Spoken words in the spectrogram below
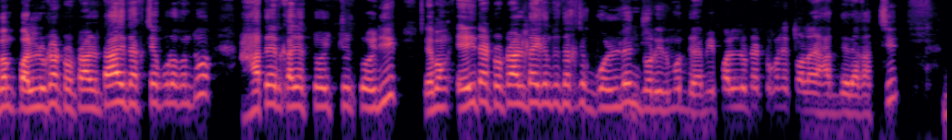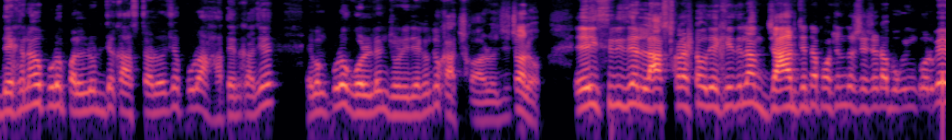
এবং পাল্লুটা টোটালটাই থাকছে পুরো কিন্তু হাতের কাজে তৈরি এবং এইটা টোটালটাই কিন্তু থাকছে গোল্ডেন জরির মধ্যে। আমি পাল্লুটা একটুখানি তলায় হাত দিয়ে দেখাচ্ছি। দেখে নাও পুরো পাল্লুর যে কাজটা রয়েছে, পুরো হাতের কাজে এবং পুরো গোল্ডেন জরি দিয়ে কিন্তু কাজ করা রয়েছে। চলো, এই সিরিজের লাস্ট কালারটাও দেখিয়ে দিলাম। যার যেটা পছন্দ সে সেটা বুকিং করবে।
